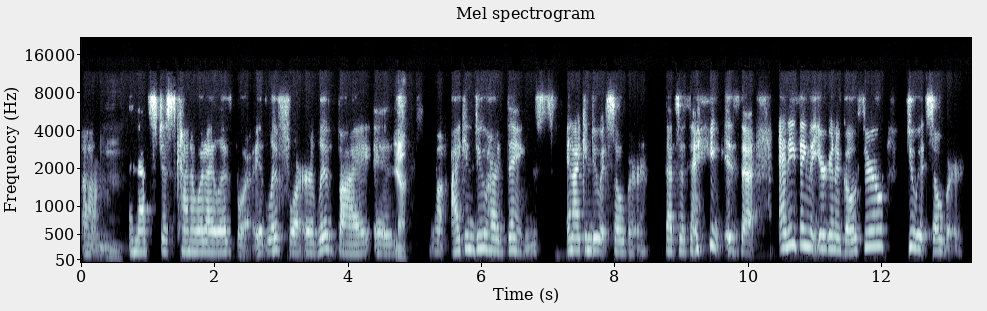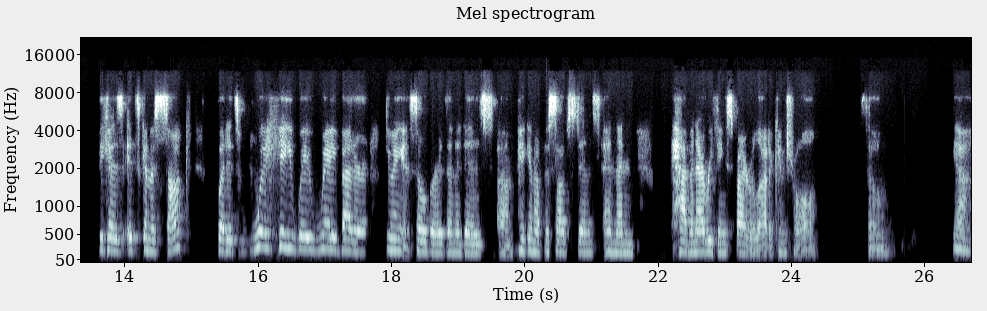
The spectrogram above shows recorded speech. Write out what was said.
um, mm. and that's just kind of what i live for it live for or live by is yeah. you know, i can do hard things and i can do it sober that's the thing is that anything that you're going to go through do it sober because it's going to suck but it's way, way, way better doing it sober than it is um, picking up a substance and then having everything spiral out of control. So, yeah,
